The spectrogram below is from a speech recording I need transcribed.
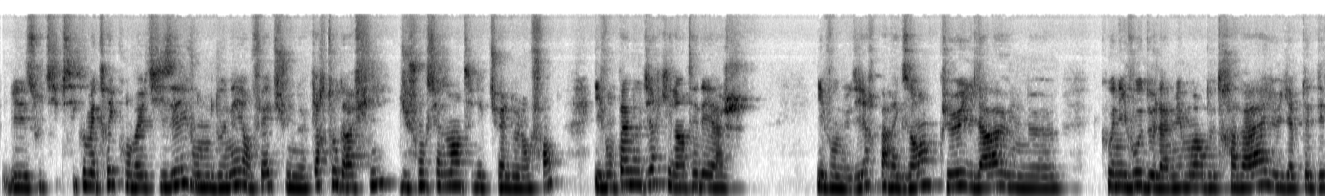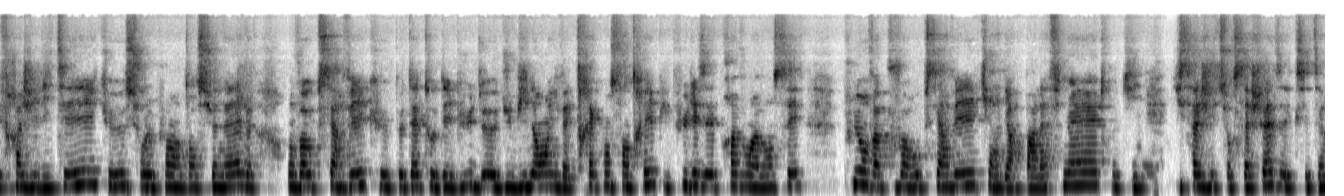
Les outils psychométriques qu'on va utiliser vont nous donner en fait une cartographie du fonctionnement intellectuel de l'enfant. Ils vont pas nous dire qu'il a un TDAH. Ils vont nous dire, par exemple, qu'il a une qu'au niveau de la mémoire de travail, il y a peut-être des fragilités, que sur le plan intentionnel, on va observer que peut-être au début du bilan, il va être très concentré, puis plus les épreuves vont avancer, plus on va pouvoir observer qu'il regarde par la fenêtre, qu'il s'agite sur sa chaise, etc.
